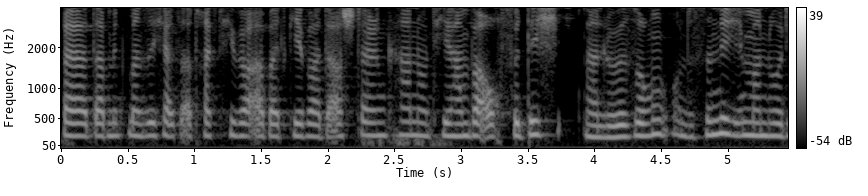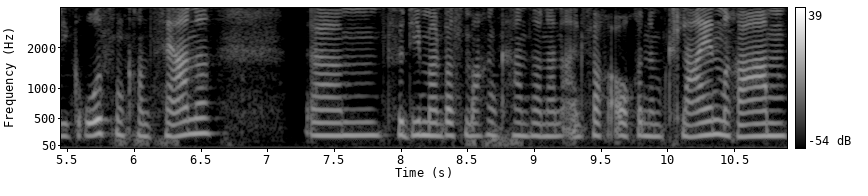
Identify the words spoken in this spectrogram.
äh, damit man sich als attraktiver Arbeitgeber darstellen kann. Und hier haben wir auch für dich eine Lösung. Und es sind nicht immer nur die großen Konzerne, ähm, für die man was machen kann, sondern einfach auch in einem kleinen Rahmen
